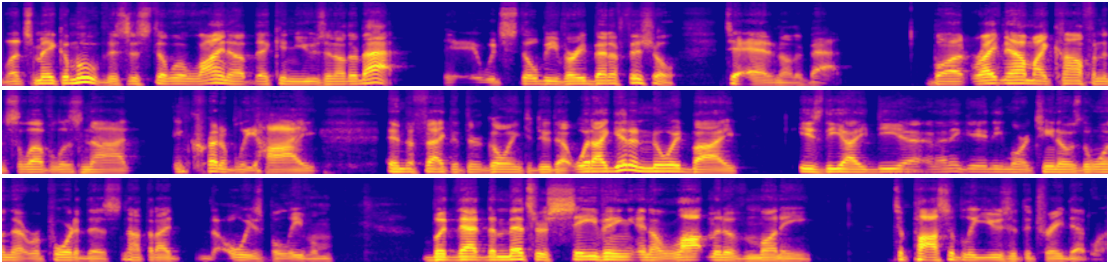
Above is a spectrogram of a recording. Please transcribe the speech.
let's make a move. This is still a lineup that can use another bat. It would still be very beneficial to add another bat. But right now, my confidence level is not incredibly high in the fact that they're going to do that. What I get annoyed by is the idea, mm. and I think Andy Martino is the one that reported this, not that I always believe him, but that the Mets are saving an allotment of money to possibly use at the trade deadline.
